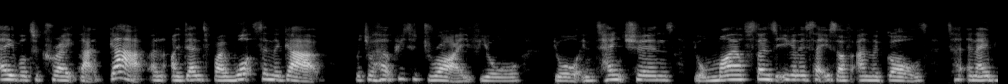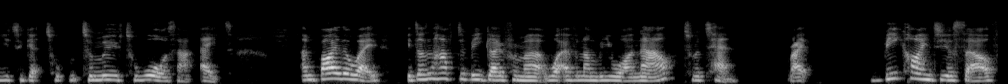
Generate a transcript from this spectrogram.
able to create that gap and identify what's in the gap, which will help you to drive your your intentions, your milestones that you're going to set yourself, and the goals to enable you to get to, to move towards that eight. And by the way, it doesn't have to be go from a whatever number you are now to a 10, right? Be kind to yourself,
